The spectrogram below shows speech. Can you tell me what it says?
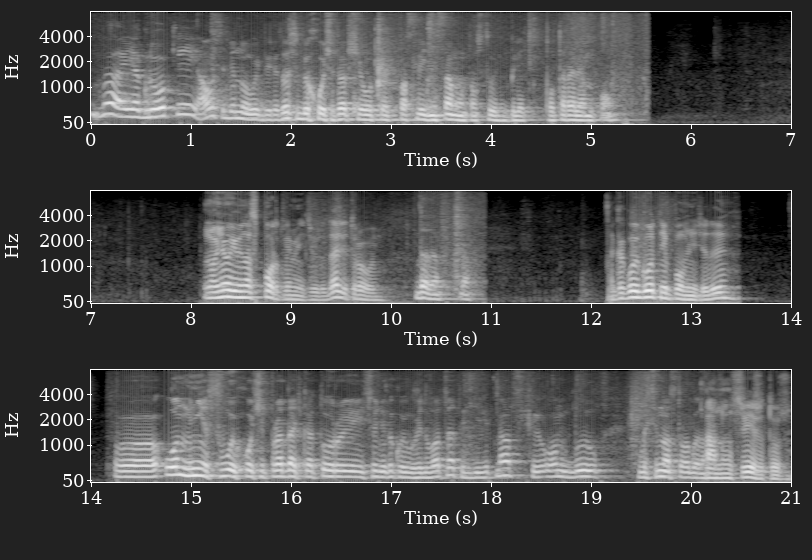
Да, я говорю, окей, а он себе новый берет. Он себе хочет вообще вот как последний сам, он там стоит, блядь, полтора ляма. Но у него именно спорт, вы имеете в виду, да, литровый? Да, да, да. А какой год, не помните, да? Э, Он мне свой хочет продать, который сегодня какой уже 20-й, 19-й, он был 18 года. А, ну он свежий тоже.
